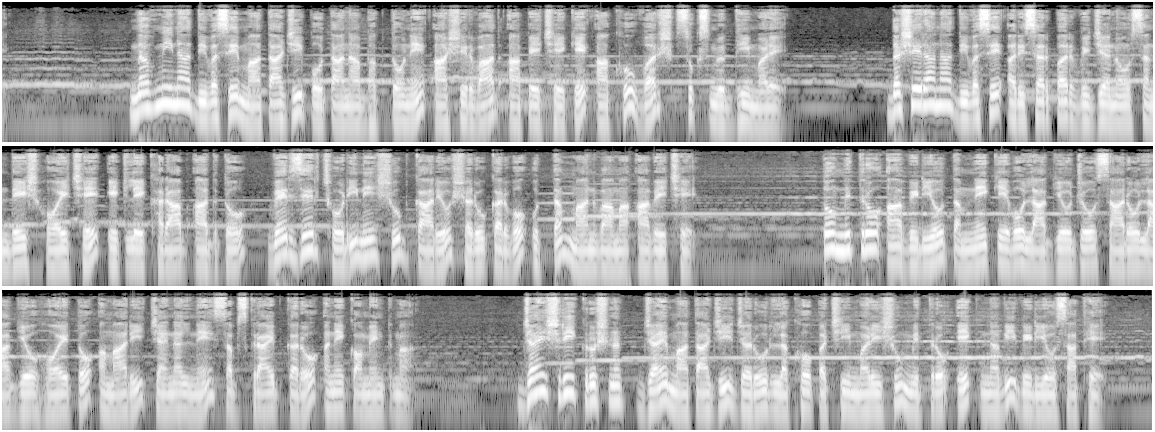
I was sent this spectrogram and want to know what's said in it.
નવમીના દિવસે માતાજી પોતાના ભક્તોને આશીર્વાદ આપે છે કે આખું વર્ષ સુખ સમૃદ્ધિ મળે. દશેરાના દિવસે અરીસર પર વિજયનો સંદેશ હોય છે એટલે ખરાબ આદતો, વેરઝેર છોડીને શુભ કાર્યો શરૂ કરવો ઉત્તમ માનવામાં આવે છે. તો મિત્રો, આ વિડિયો તમને કેવો લાગ્યો? જો સારો લાગ્યો હોય તો અમારી ચેનલને સબસ્ક્રાઇબ કરો અને કોમેન્ટમાં. જય શ્રી કૃષ્ણ. જય માતાજી. જરૂર લખો. પછી મળીશું મિત્રો એક નવી વિડિયો સાથે.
